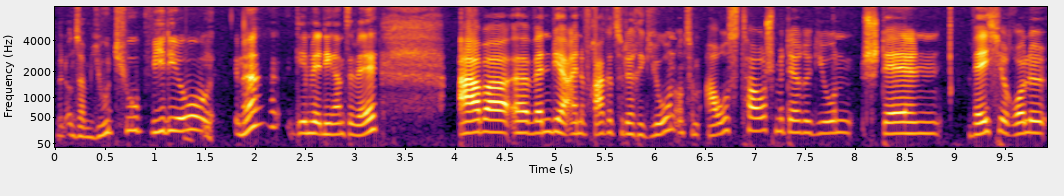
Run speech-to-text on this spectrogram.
Mit unserem YouTube-Video ne, gehen wir in die ganze Welt. Aber äh, wenn wir eine Frage zu der Region und zum Austausch mit der Region stellen, welche Rolle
